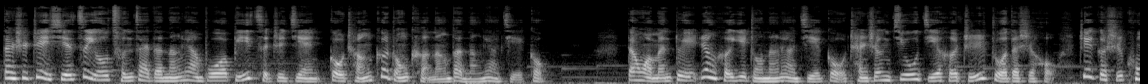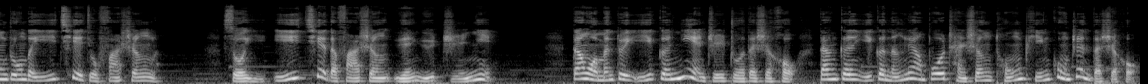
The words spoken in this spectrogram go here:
但是这些自由存在的能量波彼此之间构成各种可能的能量结构。当我们对任何一种能量结构产生纠结和执着的时候，这个时空中的一切就发生了。所以，一切的发生源于执念。当我们对一个念执着的时候，当跟一个能量波产生同频共振的时候，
